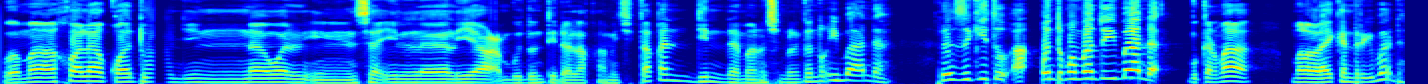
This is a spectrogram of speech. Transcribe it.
Wa ma khalaqatul jinna wal insa illa liya'budun. Tidaklah kami ciptakan jin dan manusia melainkan untuk ibadah. Rezeki itu ah, untuk membantu ibadah, bukan malah melalaikan dari ibadah.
